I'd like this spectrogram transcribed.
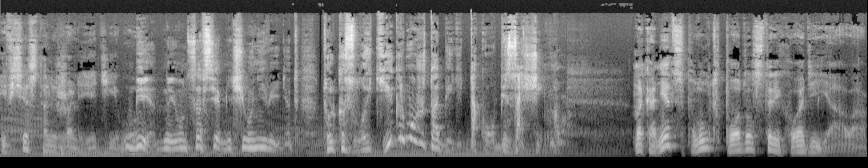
и все стали жалеть его. Бедный, он совсем ничего не видит. Только злой тигр может обидеть такого беззащитного. Наконец Плут подал старику одеяло.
